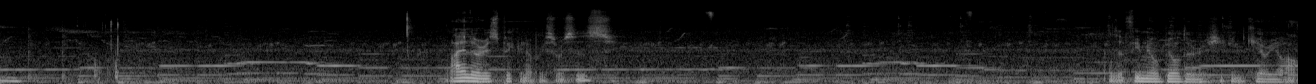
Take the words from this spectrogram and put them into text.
hmm. Lyler is picking up resources. A female builder, she can carry a lot.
